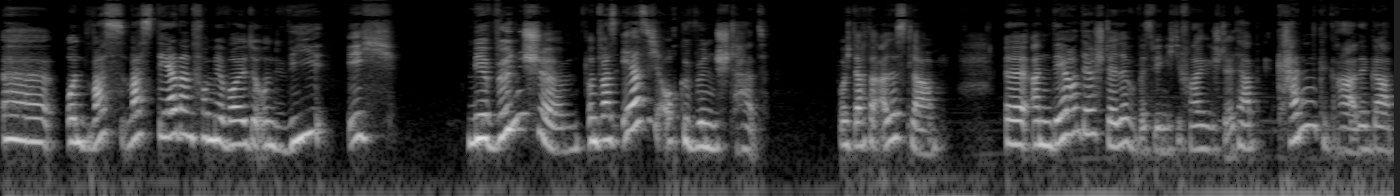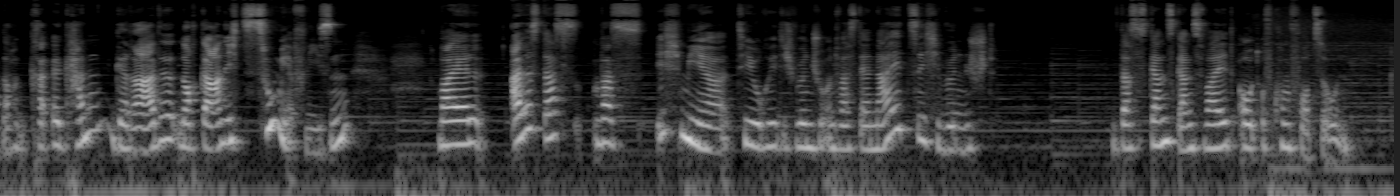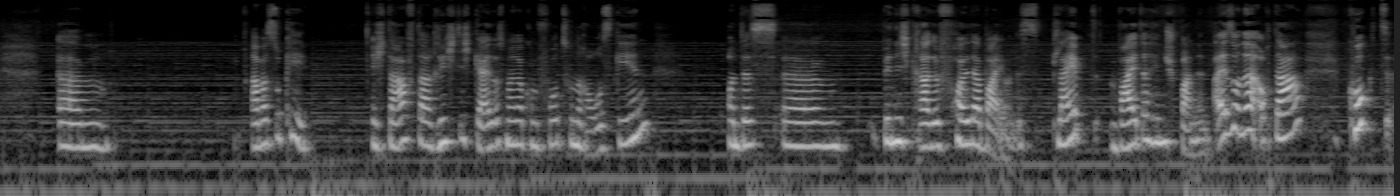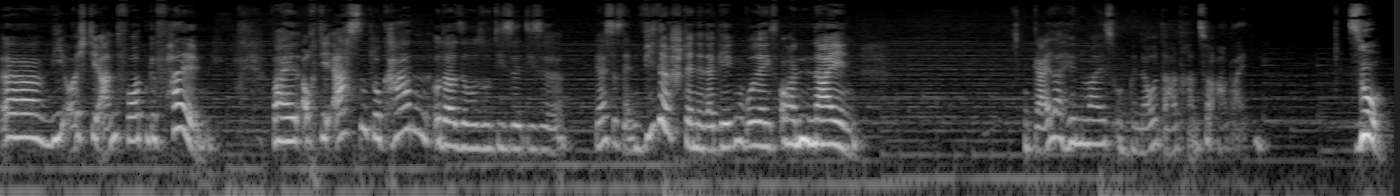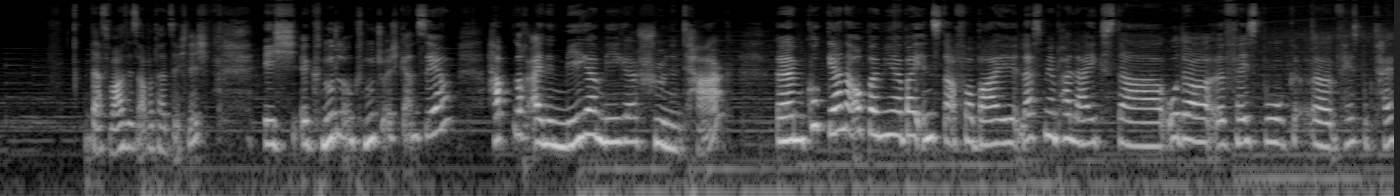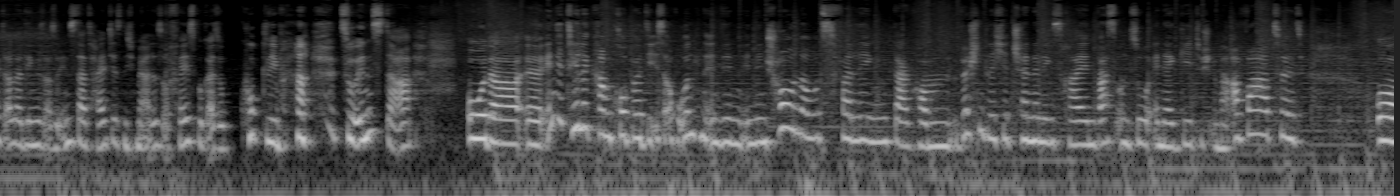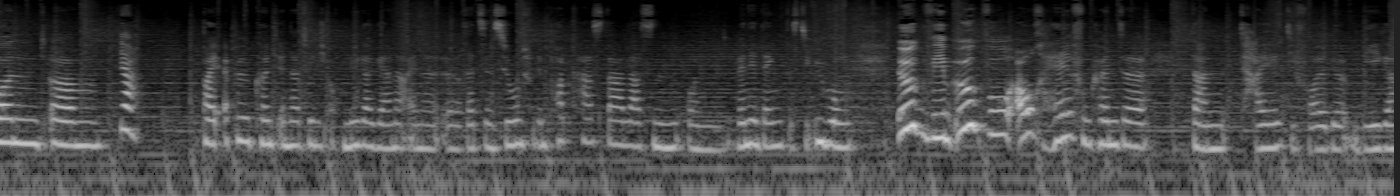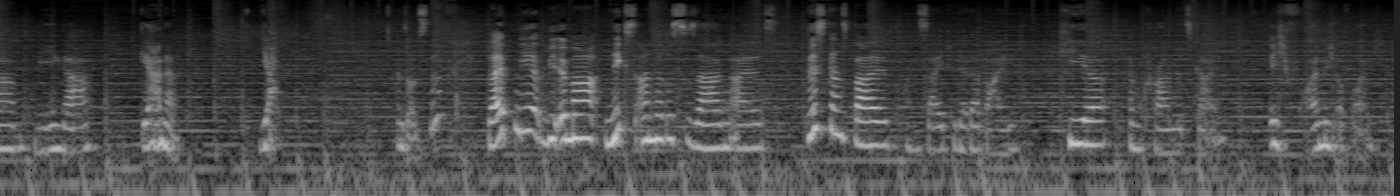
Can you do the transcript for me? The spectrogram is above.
Äh, und was, was der dann von mir wollte und wie ich mir wünsche und was er sich auch gewünscht hat wo ich dachte, alles klar. Äh, an der und der Stelle, weswegen ich die Frage gestellt habe, kann gerade, noch, äh, kann gerade noch gar nichts zu mir fließen, weil alles das, was ich mir theoretisch wünsche und was der Neid sich wünscht, das ist ganz, ganz weit out of comfort zone. Ähm, aber es ist okay. Ich darf da richtig geil aus meiner Komfortzone rausgehen und das ähm, bin ich gerade voll dabei und es bleibt weiterhin spannend. Also ne, auch da guckt, äh, wie euch die Antworten gefallen. Weil auch die ersten Blockaden oder so, so diese, diese, wie heißt das denn, Widerstände dagegen, wo du denkst, oh nein. Ein geiler Hinweis, um genau daran zu arbeiten. So, das war es jetzt aber tatsächlich. Ich äh, knuddel und knutsche euch ganz sehr. Habt noch einen mega, mega schönen Tag. Ähm, guckt gerne auch bei mir bei Insta vorbei, lasst mir ein paar Likes da oder äh, Facebook. Äh, Facebook teilt allerdings, also Insta teilt jetzt nicht mehr alles auf Facebook, also guckt lieber zu Insta. Oder äh, in die Telegram-Gruppe, die ist auch unten in den, in den Show Notes verlinkt. Da kommen wöchentliche Channelings rein, was uns so energetisch immer erwartet. Und ähm, ja, bei Apple könnt ihr natürlich auch mega gerne eine äh, Rezension für den Podcast da lassen. Und wenn ihr denkt, dass die Übung irgendwem irgendwo auch helfen könnte, dann teilt die Folge mega, mega gerne. Ja, ansonsten bleibt mir wie immer nichts anderes zu sagen als bis ganz bald und seid wieder dabei hier im Crowned Sky. Ich freue mich auf euch.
